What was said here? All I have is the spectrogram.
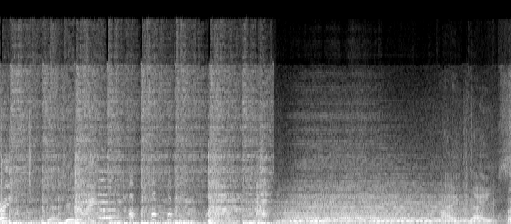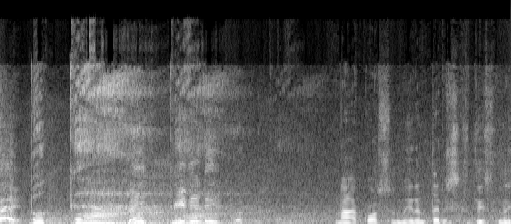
రేయ్, రేయ్, వీడేంటి నా కోసం మీరు ఇంత రిస్క్ తీసుకుని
